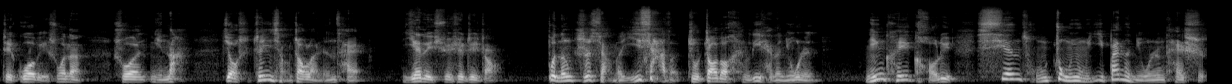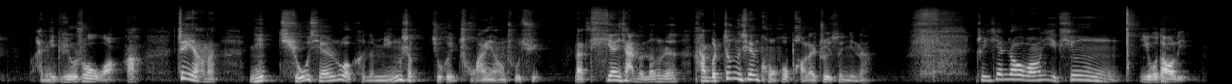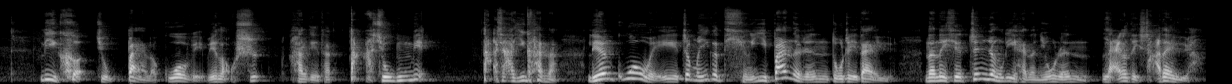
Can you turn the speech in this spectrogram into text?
这郭伟说呢，说您呐，要是真想招揽人才，也得学学这招，不能只想着一下子就招到很厉害的牛人。您可以考虑先从重用一般的牛人开始。你比如说我啊，这样呢，您求贤若渴的名声就会传扬出去，那天下的能人还不争先恐后跑来追随您呢？这燕昭王一听有道理，立刻就拜了郭伟为老师，还给他大修宫殿。大家一看呢，连郭伟这么一个挺一般的人都这待遇，那那些真正厉害的牛人来了得啥待遇啊？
